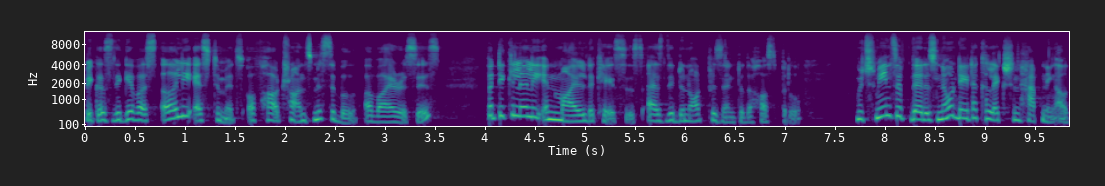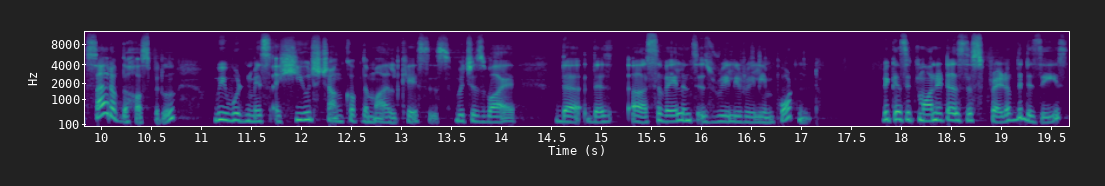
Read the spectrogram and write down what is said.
because they give us early estimates of how transmissible a virus is, particularly in milder cases as they do not present to the hospital which means if there is no data collection happening outside of the hospital, we would miss a huge chunk of the mild cases, which is why the, the uh, surveillance is really, really important. Because it monitors the spread of the disease,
